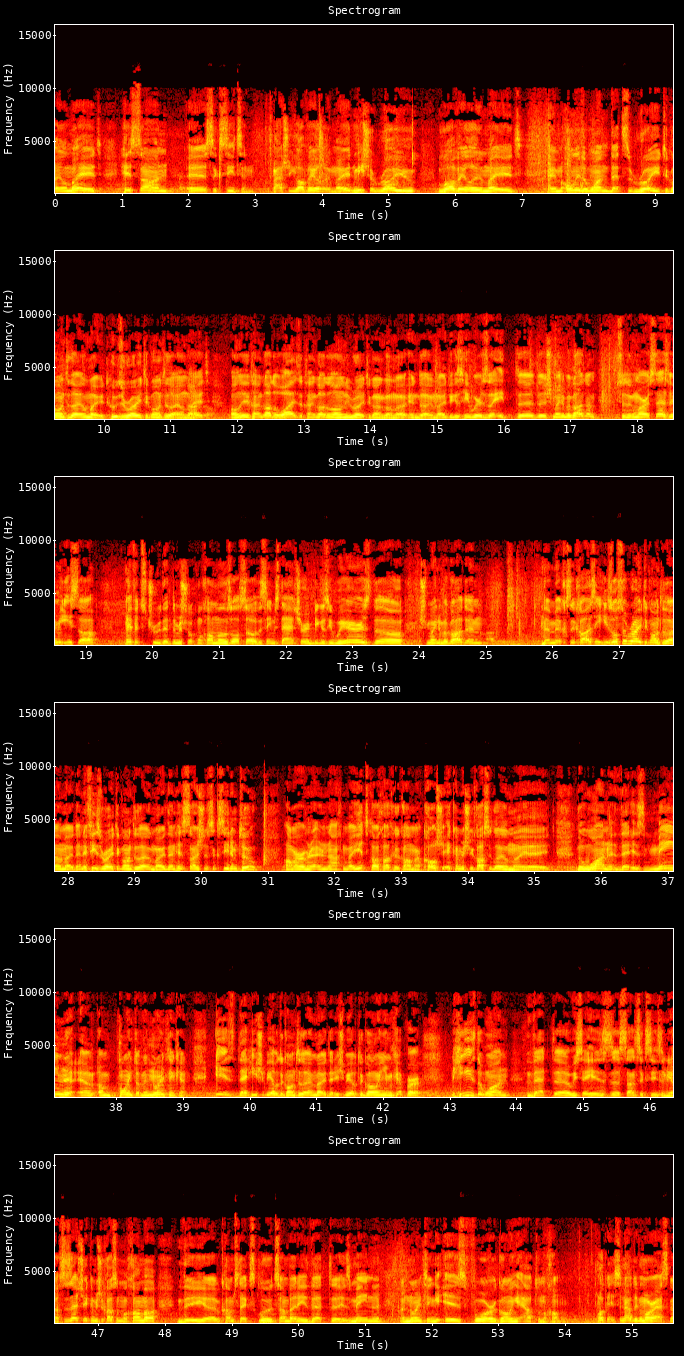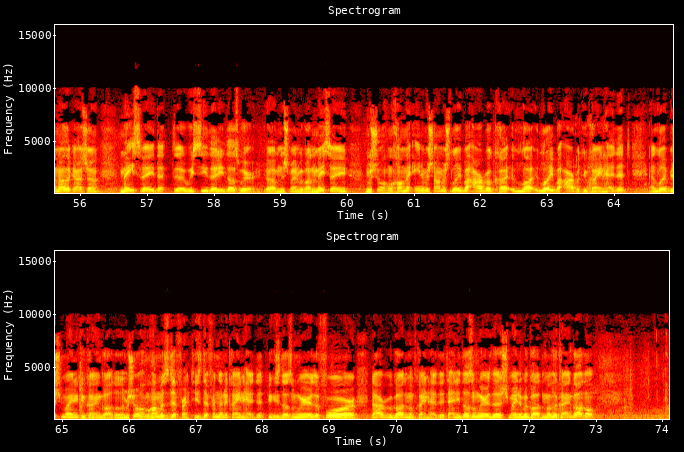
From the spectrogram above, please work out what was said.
Eil Moed, his son uh, succeeds him. Rashi Misha Rayu Love Eloimayid, um, only the one that's Roy to go into the Eloimayid. Who's Roy to go into the Eloimayid? Only the Kohen Gadol. Why is the Kohen Gadol only Roy to go in the Eloimayid? Because he wears the eight, the, the Shemini Begadim. So the Gemara says, Vim Isa, if it's true that the Meshuch Mechama is also the same stature because he wears the Shemini Begadim, then Mechzichazi, he's also right to go into the Elmai. And if he's right to go into the Elmai, then his son should succeed him too. The one that his main uh, um, point of anointing him is that he should be able to go into the Elmai, that he should be able to go in Yom Kippur. He's the one that uh, we say his uh, son succeeds him. The uh, comes to exclude somebody that uh, his main anointing is for going out to Melchama. Okay, so now the Gemara asks another kasha, Meisvei, that uh, we see that he does wear um, the Shemaim Megon. Meisvei, Mushoch Mechame, Eina Meshamish, Loi Ba'arba Kukayin Hedit, and Loi B'Shemaim Kukayin Gadol. The Mushoch Mechame is different. He's different than a Kayin Hedit because he doesn't wear the four, the Arba Begadim of Kayin Hedit, and he doesn't wear the Shemaim Begadim of the Kayin Gadol.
